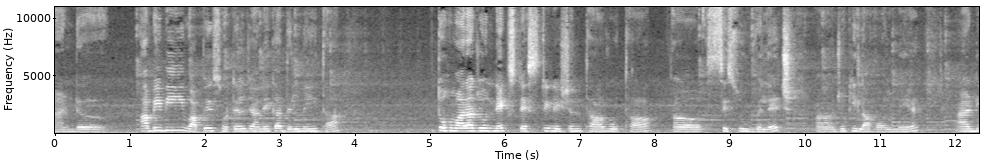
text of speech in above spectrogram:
एंड uh, अभी भी वापस होटल जाने का दिल नहीं था। तो हमारा जो नेक्स्ट डेस्टिनेशन था वो था सिसु uh, विलेज uh, जो कि लाहौल में है। एंड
